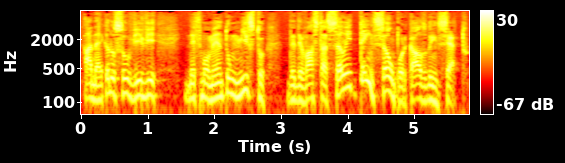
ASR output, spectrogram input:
A América do Sul vive, nesse momento, um misto de devastação e tensão por causa do inseto.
